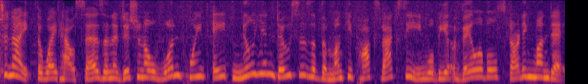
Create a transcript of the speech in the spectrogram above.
Tonight, the White House says an additional 1.8 million doses of the monkeypox vaccine will be available starting Monday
